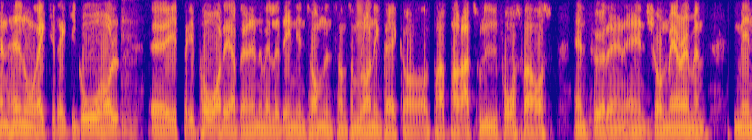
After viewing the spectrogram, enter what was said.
han havde nogle rigtig, rigtig gode hold øh, et, et par år der, blandt andet med Daniel Tomlinson som Mm. mm. running back, og, og et par, par ret solide forsvar også, anført af, af en Sean Merriman. Men,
